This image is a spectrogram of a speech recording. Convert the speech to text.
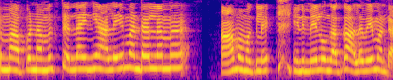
எம்மா அப்ப நம்ம ஸ்டெல்லா இனி அலைய மாட்டாலாமா ஆமா மக்களே இனிமேல் உங்க அக்கா அழவே மாட்டா.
